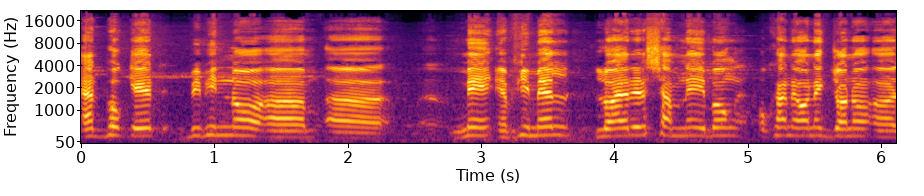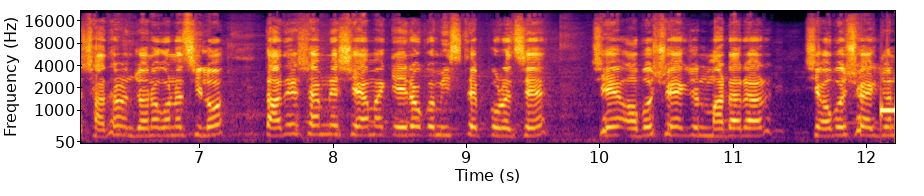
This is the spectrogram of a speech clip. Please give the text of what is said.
অ্যাডভোকেট, বিভিন্ন মেয়ে ফিমেল লয়ারের সামনে এবং ওখানে অনেক জন সাধারণ জনগণ ছিল। তাদের সামনে সে আমাকে এরকম স্টেপ করেছে। সে অবশ্যই একজন মার্ডারার সে অবশ্যই একজন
